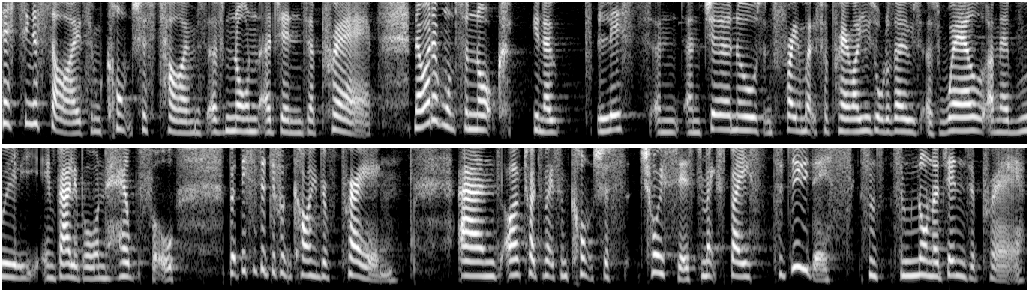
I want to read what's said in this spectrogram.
setting aside some conscious times of non-agenda prayer. Now, I don't want to knock, you know, lists and, and journals and frameworks for prayer. I use all of those as well, and they're really invaluable and helpful. But this is a different kind of praying. And I've tried to make some conscious choices to make space to do this, some, some non agenda prayer.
